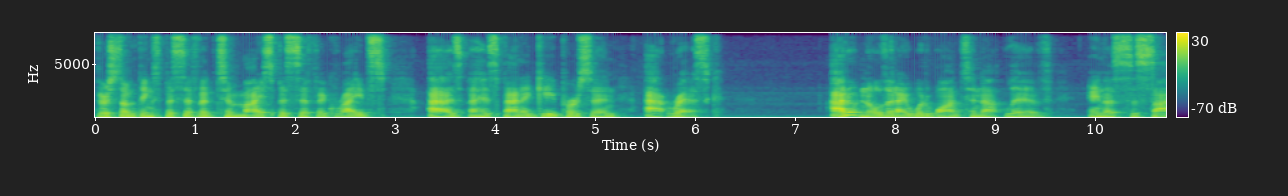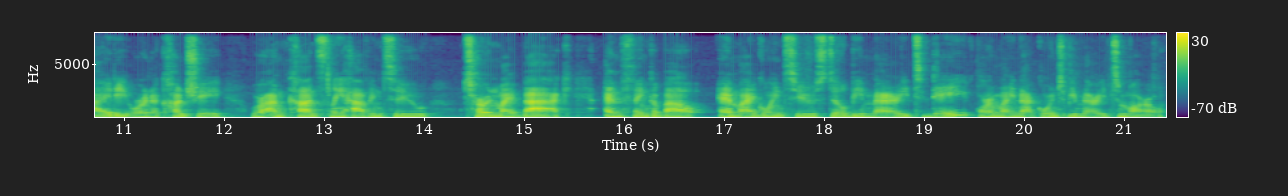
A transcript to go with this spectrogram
there's something specific to my specific rights as a Hispanic gay person at risk. I don't know that I would want to not live in a society or in a country where I'm constantly having to turn my back and think about am I going to still be married today or am I not going to be married tomorrow?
